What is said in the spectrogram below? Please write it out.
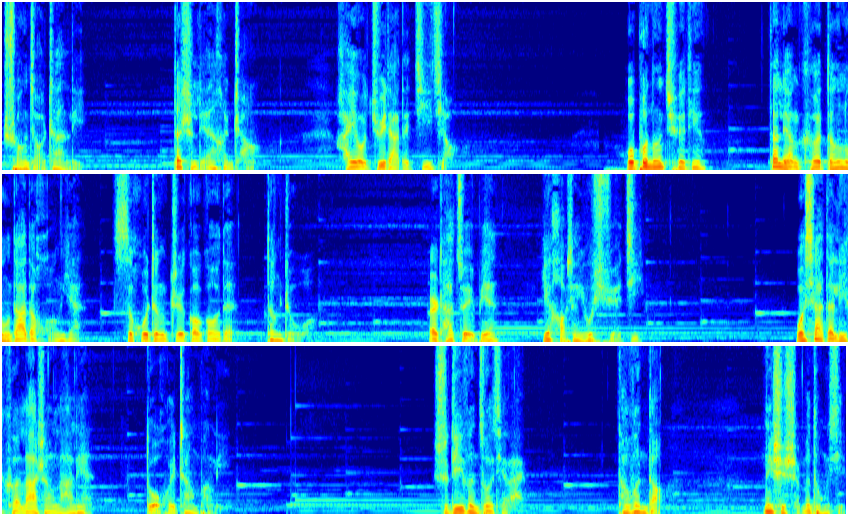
双脚站立，但是脸很长，还有巨大的犄角。我不能确定，但两颗灯笼大的黄眼似乎正直勾勾的瞪着我，而他嘴边也好像有血迹。我吓得立刻拉上拉链，躲回帐篷里。史蒂芬坐起来，他问道：“那是什么东西？”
